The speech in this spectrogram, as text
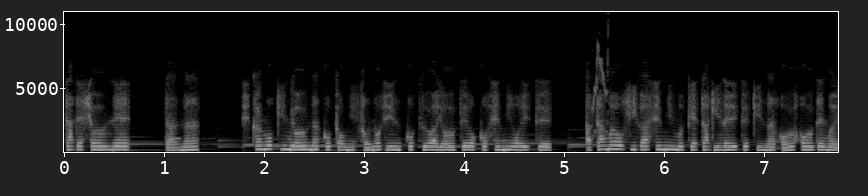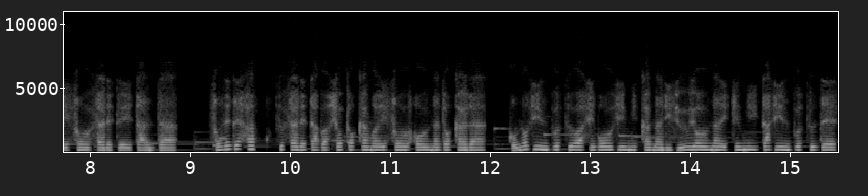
たでしょうね。だな。しかも奇妙なことにその人骨は両手を腰に置いて、頭を東に向けた儀礼的な方法で埋葬されていたんだ。それで発掘された場所とか埋葬法などから、この人物は死亡時にかなり重要な位置にいた人物で、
